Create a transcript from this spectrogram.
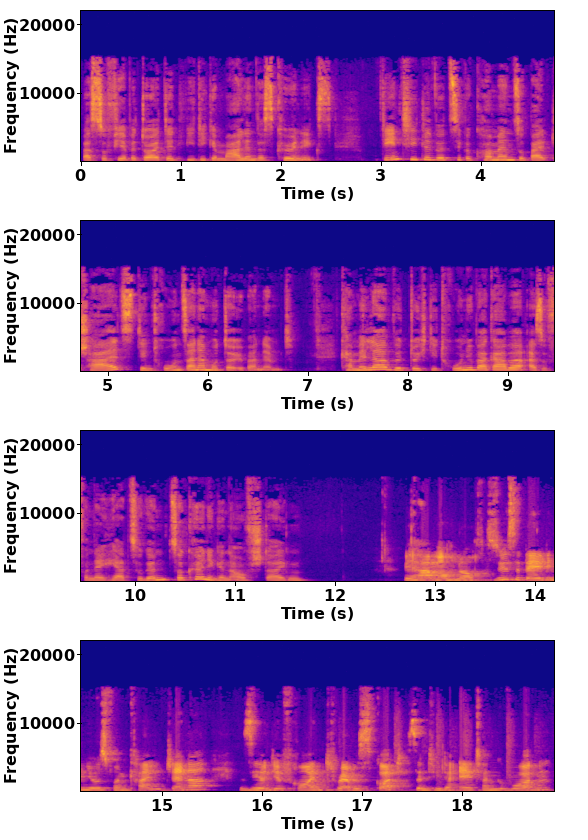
was so viel bedeutet wie die Gemahlin des Königs. Den Titel wird sie bekommen, sobald Charles den Thron seiner Mutter übernimmt. Camilla wird durch die Thronübergabe also von der Herzogin zur Königin aufsteigen. Wir haben auch noch süße Baby News von Kylie Jenner. Sie und ihr Freund Travis Scott sind wieder Eltern geworden.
